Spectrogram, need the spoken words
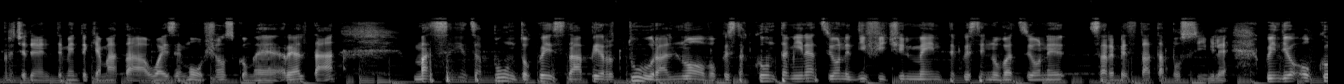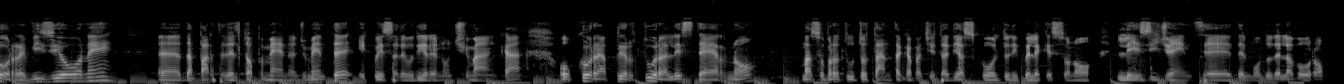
precedentemente chiamata Wise Emotions come realtà ma senza appunto questa apertura al nuovo, questa contaminazione, difficilmente questa innovazione sarebbe stata possibile. Quindi occorre visione eh, da parte del top management e questa devo dire non ci manca, occorre apertura all'esterno ma soprattutto tanta capacità di ascolto di quelle che sono le esigenze del mondo del lavoro.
